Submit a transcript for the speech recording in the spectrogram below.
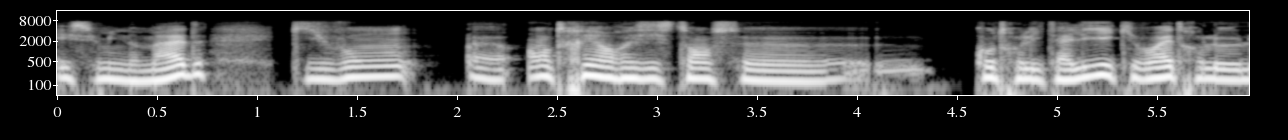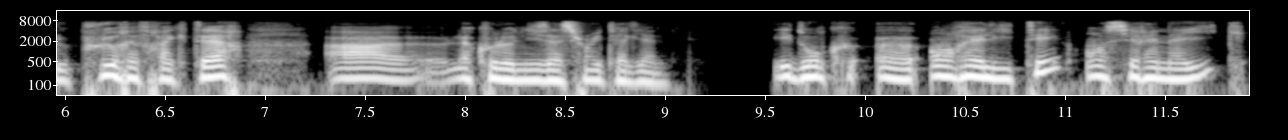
et semi-nomades qui vont euh, entrer en résistance euh, contre l'Italie et qui vont être le, plus réfractaires à la colonisation italienne. Et donc, en réalité, en Cyrénaïque,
